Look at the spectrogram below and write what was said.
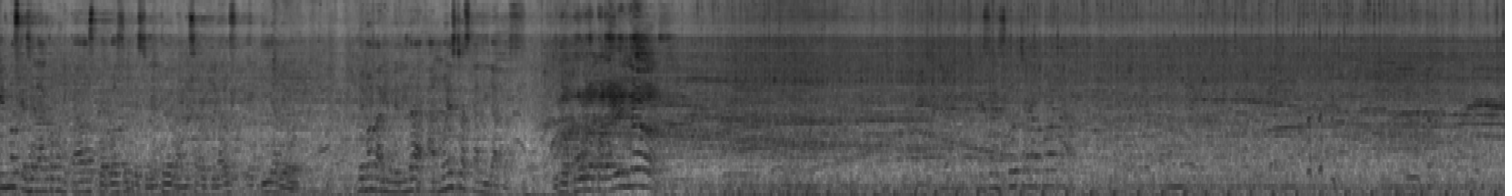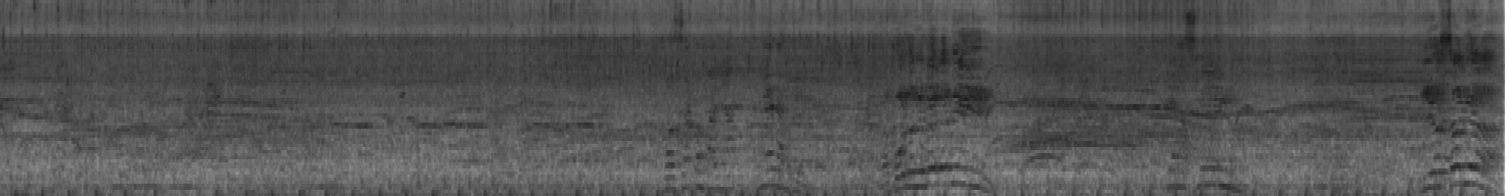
mismos que serán comunicados por voz del presidente de la mesa de jurados el día de hoy. Demos la bienvenida a nuestras candidatas. ¡Una porra para ellas! Se Nos acompaña Melanie. ¡La porra de Melanie! Yasmin. ¡Y Azania!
